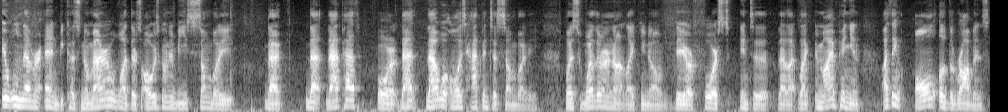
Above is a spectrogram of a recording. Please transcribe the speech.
it will never end because no matter what, there's always going to be somebody that that that path or that that will always happen to somebody. But it's whether or not, like you know, they are forced into that. Like, like in my opinion, I think all of the Robins,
